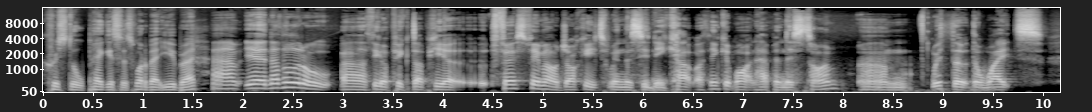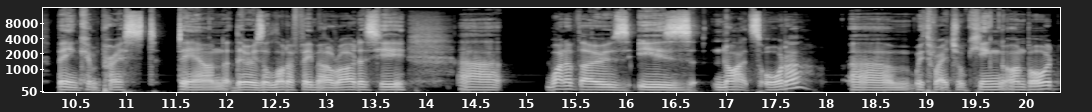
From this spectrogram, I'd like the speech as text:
Crystal Pegasus. What about you, Brad? Um, yeah, another little uh, thing I picked up here. First female jockey to win the Sydney Cup. I think it might happen this time. Um, with the, the weights being compressed down, there is a lot of female riders here. Uh, one of those is Knight's Order um, with Rachel King on board.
